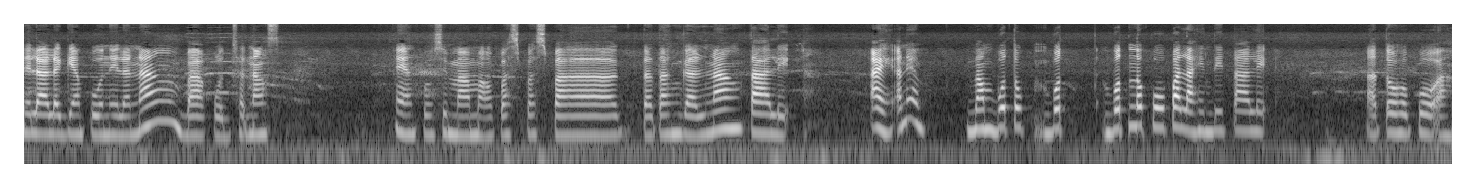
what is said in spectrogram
Nilalagyan po nila ng bakod sa ng Ayan po si mama o paspas pag tatanggal ng tali. Ay, ano yun? Mambuto, but, butno po pala, hindi tali. At toho po ah.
